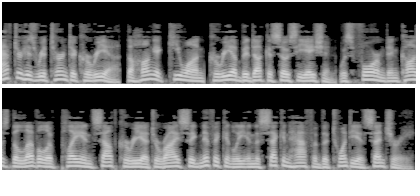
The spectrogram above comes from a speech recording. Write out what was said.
After his return to Korea, the Hanguk Kiwon Korea Baduk Association was formed and caused the level of play in South Korea to rise significantly in the second half of the 20th century.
